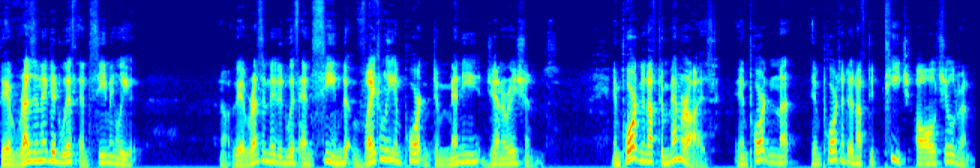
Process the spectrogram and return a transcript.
They have resonated with and seemingly no, they have resonated with and seemed vitally important to many generations. Important enough to memorize, important, important enough to teach all children.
